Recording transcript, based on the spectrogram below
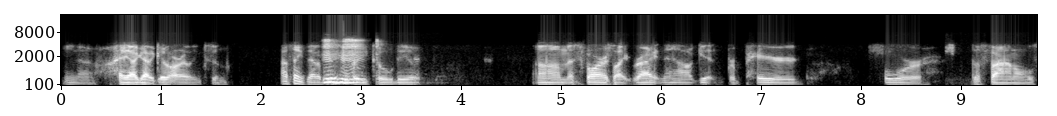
you know, hey, I got to go to Arlington. I think that'll be mm-hmm. a pretty cool deal. Um, as far as like right now, getting prepared for the finals,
